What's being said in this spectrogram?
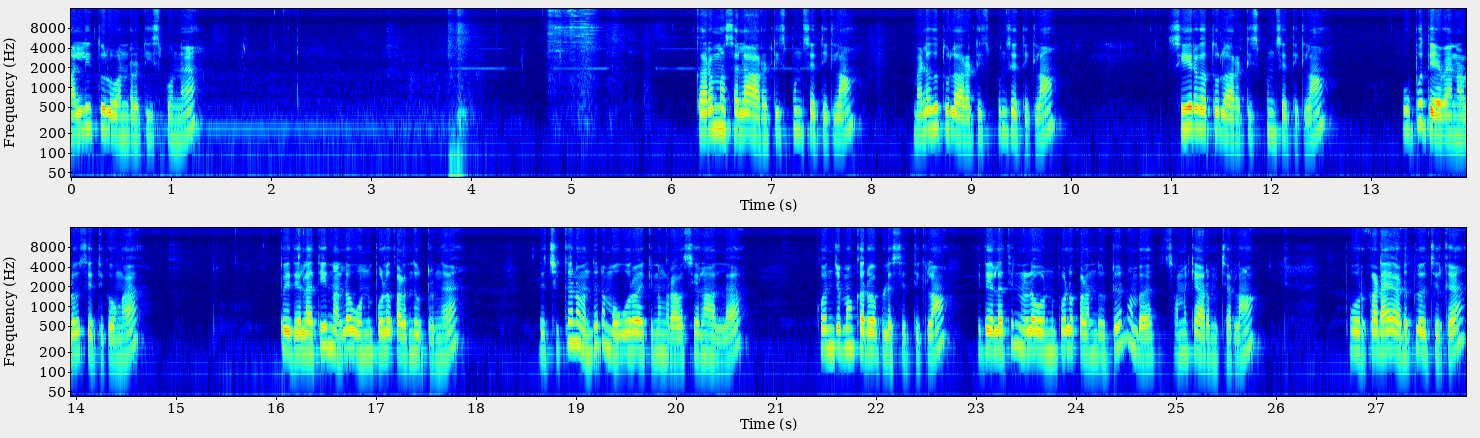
மல்லித்தூள் ஒன்றரை டீஸ்பூனு கரம் மசாலா அரை டீஸ்பூன் சேர்த்திக்கலாம். மிளகுத்தூள் அரை டீஸ்பூன் சேர்த்திக்கலாம். சீரகத்தூள் அரை டீஸ்பூன் சேர்த்திக்கலாம். உப்பு தேவையான அளவு சேர்த்திக்கோங்க. இப்போ இது எல்லாத்தையும் நல்லா ஒன்று போல் கலந்து விட்ருங்க இந்த சிக்கனை வந்து நம்ம ஊற வைக்கணுங்கிற அவசியம்லாம் இல்லை. கொஞ்சமாக கருவேப்பிலை சேர்த்திக்கலாம். இது எல்லாத்தையும் நல்லா ஒன்று போல் கலந்து விட்டு நம்ம சமைக்க ஆரம்பிச்சிடலாம். இப்போ ஒரு கடாயை அடுப்பில் வச்சுருக்கேன்.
